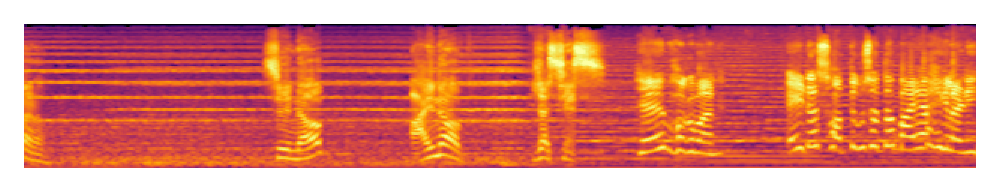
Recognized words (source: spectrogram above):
ରାଣ ସିନବ ହେ ଭଗବାନ ଏଇଟା ସତକୁ ସତ ବାୟା ହେଇଗଲାଣି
